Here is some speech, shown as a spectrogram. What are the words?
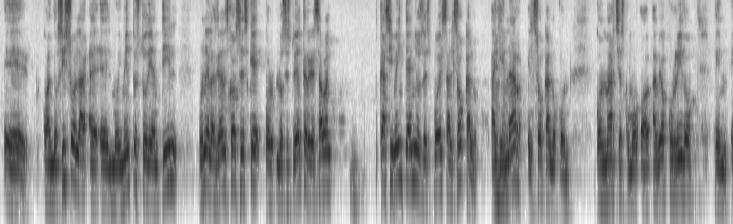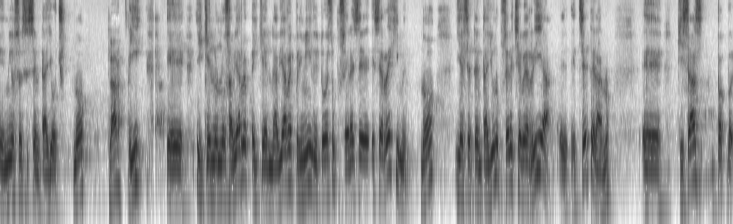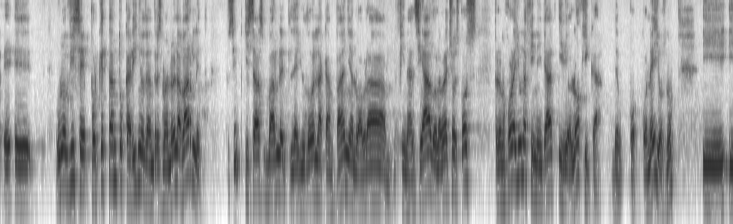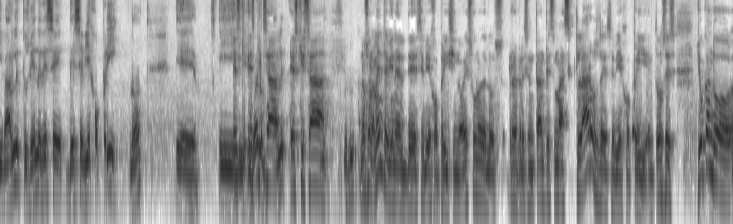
Eh, cuando se hizo eh, el movimiento estudiantil, una de las grandes cosas es que los estudiantes regresaban casi 20 años después al Zócalo, a llenar el Zócalo con, con marchas, como había ocurrido en, en 1968, ¿no? Claro. Y, eh, y quien nos había y quien había reprimido y todo eso, pues era ese, ese régimen, ¿no? Y el 71, pues era Echeverría, e, etcétera, ¿no? Eh, quizás eh, uno dice, ¿por qué tanto cariño de Andrés Manuel a Barlet? Pues sí, quizás Barlet le ayudó en la campaña, lo habrá financiado, le habrá hecho cosas, pero a lo mejor hay una afinidad ideológica con, ellos, ¿no? Y, y Barlet pues viene de ese, de ese viejo PRI, ¿no? Eh, y, es, quizá, es quizá no solamente viene de ese viejo PRI, sino es uno de los representantes más claros de ese viejo PRI. Entonces, yo cuando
